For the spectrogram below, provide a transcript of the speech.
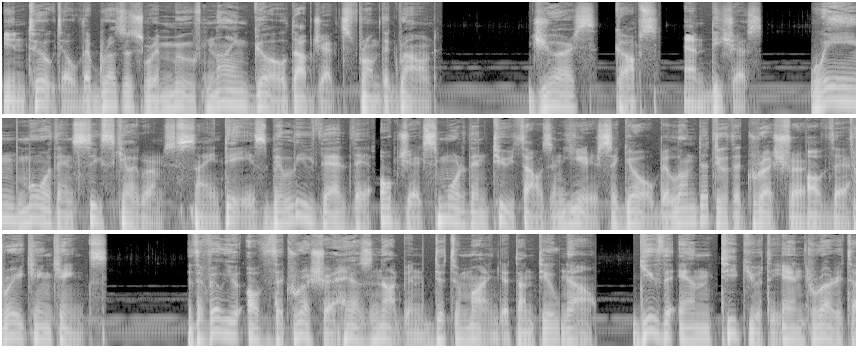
In total, the brothers removed nine gold objects from the ground jars, cups, and dishes. Weighing more than 6 kilograms, scientists believe that the objects more than 2000 years ago belonged to the treasure of the Thracian kings. The value of the treasure has not been determined until now. Give the antiquity and rarity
